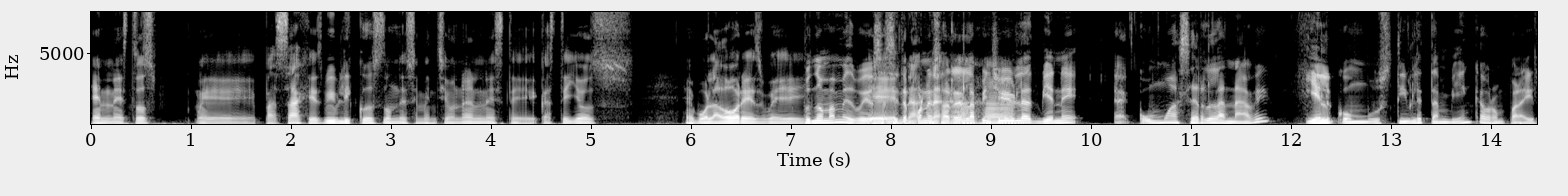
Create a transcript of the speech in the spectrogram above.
En estos eh, pasajes bíblicos donde se mencionan este castillos eh, voladores, güey. Pues no mames, güey. O sea, si te eh, pones a leer la pinche Biblia, viene cómo hacer la nave y el combustible también, cabrón, para ir.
